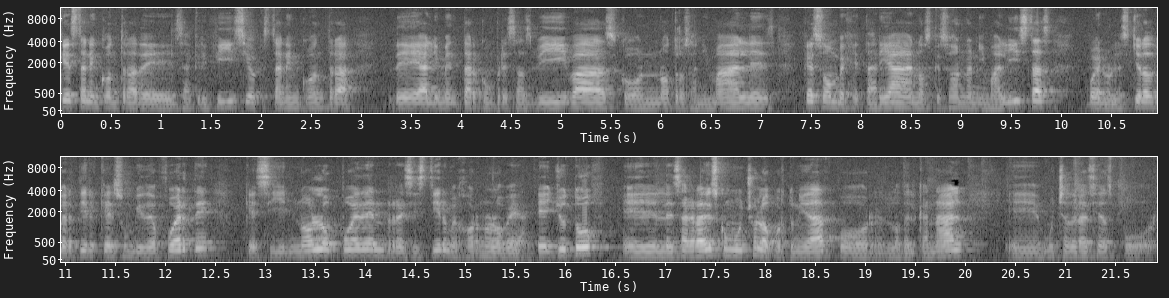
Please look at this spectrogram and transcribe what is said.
que están en contra del sacrificio, que están en contra de alimentar con presas vivas, con otros animales, que son vegetarianos, que son animalistas. Bueno, les quiero advertir que es un video fuerte, que si no lo pueden resistir, mejor no lo vean. Eh, YouTube, eh, les agradezco mucho la oportunidad por lo del canal. Eh, muchas gracias por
